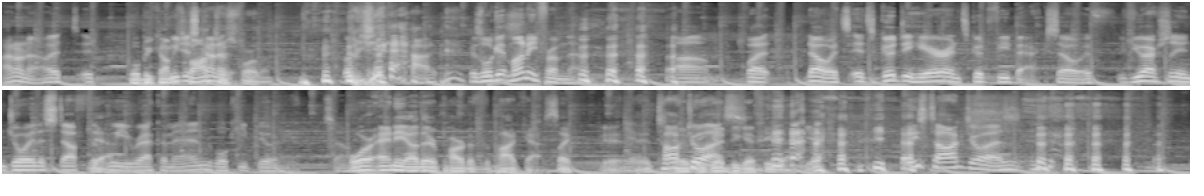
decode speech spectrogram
I don't know. It, it we'll become We just sponsors kinda- for them. yeah, because we'll get money from them. um, but no, it's it's good to hear and it's good feedback. So if, if you actually enjoy the stuff that Yeah. we recommend, we'll keep doing it. So Or any other part of the podcast. Like, it, Yeah, it's, talk to be us. Good to get feedback. yeah. please talk to us.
